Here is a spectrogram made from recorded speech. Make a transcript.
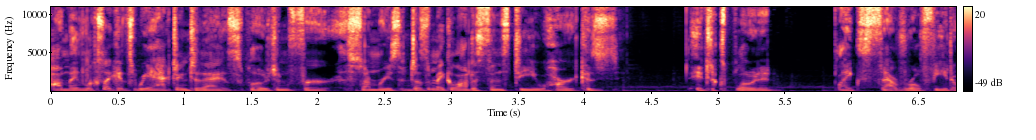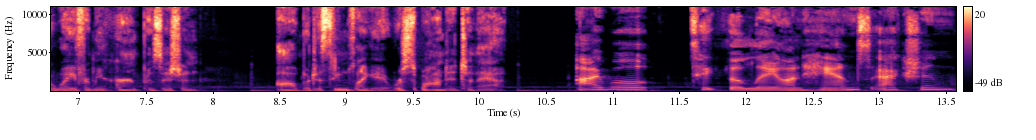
Um, it looks like it's reacting to that explosion for some reason. It doesn't make a lot of sense to you, H.A.R.T, because it exploded like several feet away from your current position. Uh, but it seems like it responded to that. I will take the lay on hands action.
